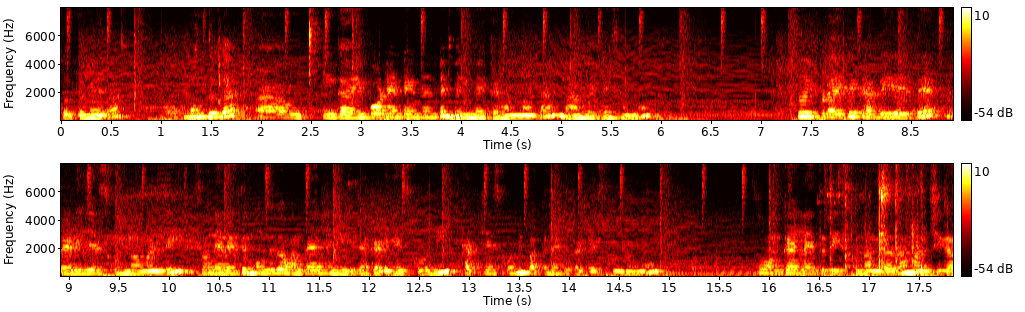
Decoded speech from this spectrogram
కొత్తిమీర. ముందుగా ఇంకా ఇంపార్టెంట్ ఏంటంటే మిల్ మేకర్ అనమాట నానబెట్టేసాను. సో ఇప్పుడైతే కర్రీ అయితే రెడీ చేసుకుందామండి. సో నేనైతే ముందుగా వంకాయలు నీట్గా కడిగేసుకొని కట్ చేసుకొని పక్కనైతే పెట్టేసుకున్నాము సో వంకాయలను అయితే తీసుకున్నాం కదా మంచిగా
